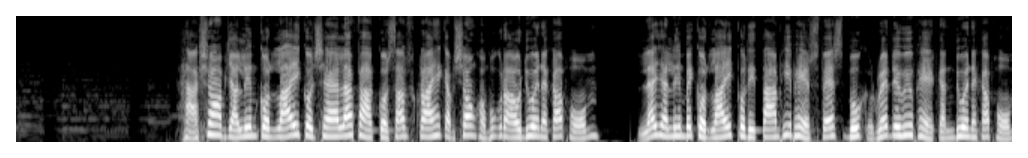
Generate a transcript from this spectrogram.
ๆหากชอบอย่าลืมกดไลค์ กดแชร์ และฝากกด Subscribe ให้กับช่องของพวกเราด้วยนะครับผม และอย่าลืมไปกดไลค์ กดติดตามที่เพจ Facebook Red Devil Page กันด้วยนะครับผม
